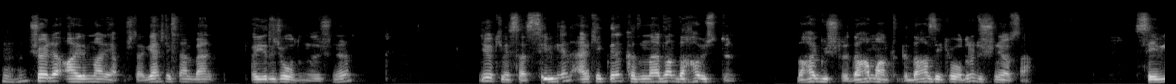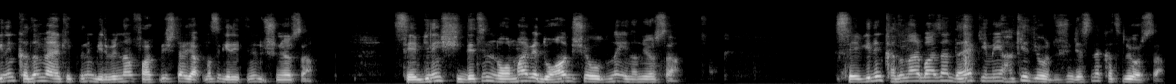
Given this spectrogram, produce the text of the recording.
Hı hı. Şöyle ayrımlar yapmışlar. Gerçekten ben ayırıcı olduğunu düşünüyorum. Diyor ki mesela sevgilin erkeklerin kadınlardan daha üstün, daha güçlü, daha mantıklı, daha zeki olduğunu düşünüyorsa, sevgilin kadın ve erkeklerin birbirinden farklı işler yapması gerektiğini düşünüyorsa, sevgilin şiddetin normal ve doğal bir şey olduğuna inanıyorsa, sevgilin kadınlar bazen dayak yemeyi hak ediyor düşüncesine katılıyorsa,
